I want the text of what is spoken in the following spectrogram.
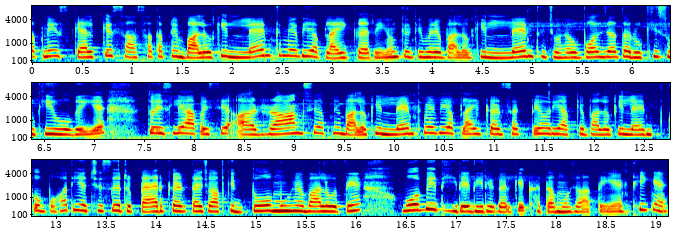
अपने स्कैल्प के साथ साथ अपने बालों की लेंथ में भी अप्लाई कर रही हूँ, क्योंकि मेरे बालों की लेंथ जो है वो बहुत ज़्यादा रुखी सुखी हो गई है। तो इसलिए आप इसे आराम से अपने बालों की लेंथ में भी अप्लाई कर सकते हैं और ये आपके बालों की लेंथ को बहुत ही अच्छे से रिपेयर करता है। जो आपके दो मुँह बाल होते हैं वो भी धीरे धीरे करके ख़त्म हो जाते हैं, ठीक है?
